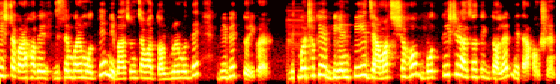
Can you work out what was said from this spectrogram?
চেষ্টা করা হবে ডিসেম্বরের মধ্যে নির্বাচন চাওয়া দলগুলোর মধ্যে বিভেদ তৈরি করার। বৈঠকে বিএনপি, জামাত সহ বত্রিশটি রাজনৈতিক দলের নেতারা অংশ নেন।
